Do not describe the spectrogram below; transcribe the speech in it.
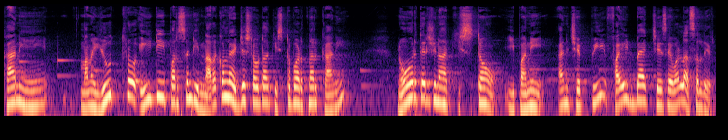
కానీ మన యూత్లో ఎయిటీ పర్సెంట్ ఈ నరకంలో అడ్జస్ట్ అవడానికి ఇష్టపడుతున్నారు కానీ నోరు తెరిచి నాకు ఇష్టం ఈ పని అని చెప్పి ఫైట్ బ్యాక్ చేసేవాళ్ళు అసలు లేరు.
